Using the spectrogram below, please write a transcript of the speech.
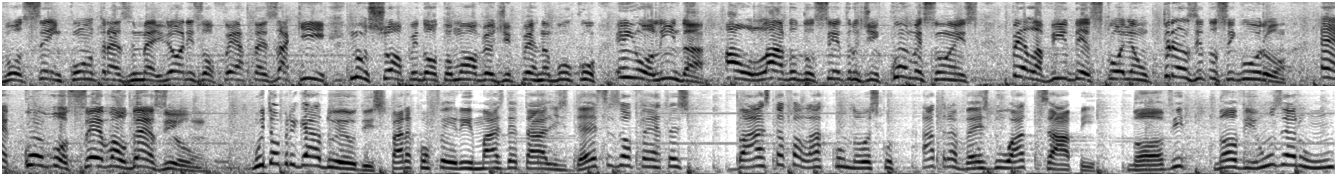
Você encontra as melhores ofertas aqui no Shopping do Automóvel de Pernambuco, em Olinda, ao lado do Centro de Convenções. Pela vida, escolha um trânsito seguro. É com você, Valdésio. Muito obrigado, Eudes. Para conferir mais detalhes dessas ofertas, basta falar conosco através do WhatsApp 99101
